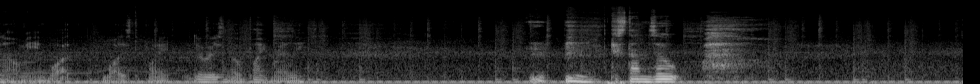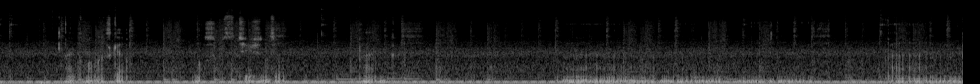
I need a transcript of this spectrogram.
know what I mean. What what is the point? There is no point really. Costanzo. Right, come on, let's get more substitutions up. Um, bang.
